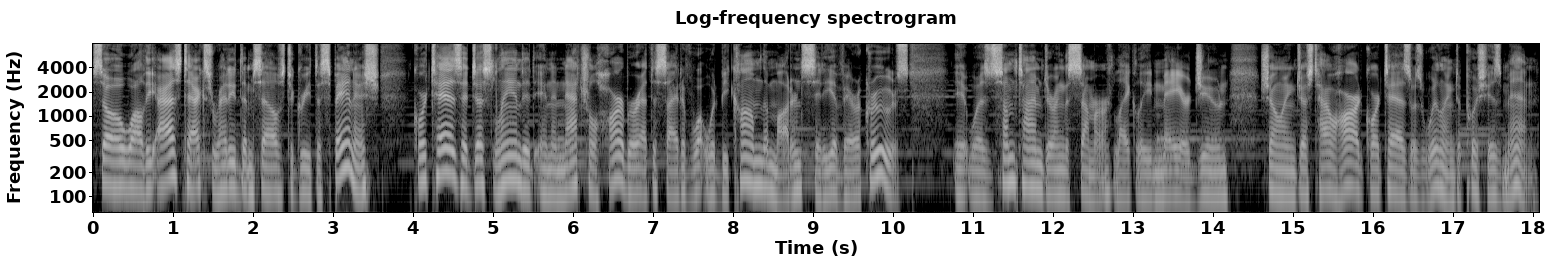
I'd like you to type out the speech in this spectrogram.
So while the Aztecs readied themselves to greet the Spanish, Cortez had just landed in a natural harbor at the site of what would become the modern city of Veracruz. It was sometime during the summer, likely May or June, showing just how hard Cortez was willing to push his men.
